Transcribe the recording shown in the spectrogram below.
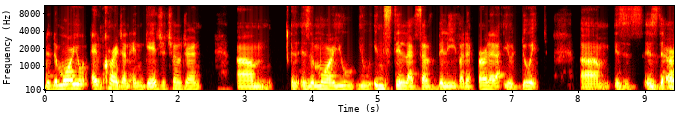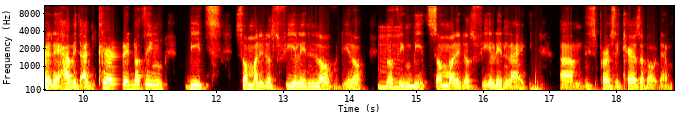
the, the more you encourage and engage your children, um, is the more you you instill that self-belief and the earlier that you do it, um, is is the earlier they have it. And clearly nothing beats somebody just feeling loved, you know? Mm. Nothing beats somebody just feeling like um, this person cares about them.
